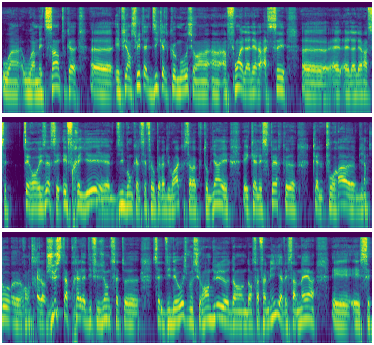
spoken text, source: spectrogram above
ou un, ou un médecin en tout cas. Euh, et puis ensuite elle dit quelques mots sur un, un, un fond. Elle a l'air assez, euh, elle, elle a l'air assez terrorisée, assez effrayée, et elle dit bon qu'elle s'est fait opérer du bras, que ça va plutôt bien, et, et qu'elle espère que qu'elle pourra euh, bientôt euh, rentrer. Alors juste après la diffusion de cette euh, cette vidéo, je me suis rendu dans, dans sa famille, il y avait sa mère et, et ses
